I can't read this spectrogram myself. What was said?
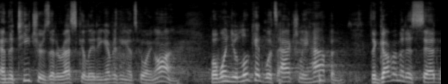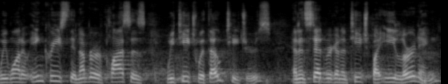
and the teachers that are escalating everything that's going on. But when you look at what's actually happened, the government has said we want to increase the number of classes we teach without teachers, and instead we're going to teach by e-learning,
